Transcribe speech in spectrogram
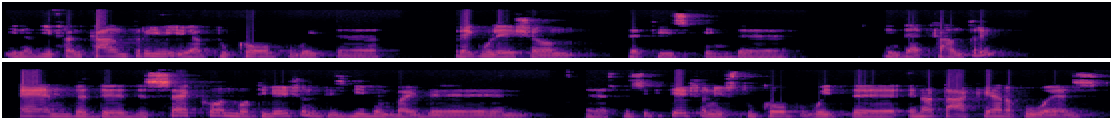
in a different country, you have to cope with the regulation that is in the in that country. And the, the second motivation that is given by the uh, specification is to cope with uh, an attacker who has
